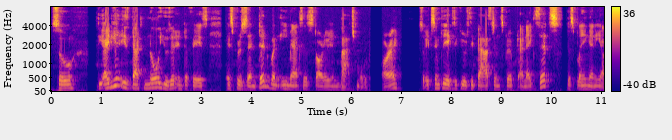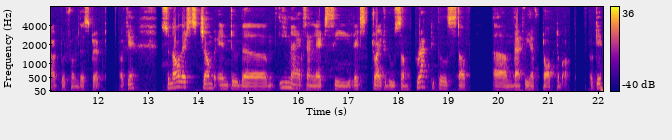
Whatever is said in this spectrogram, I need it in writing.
So the idea is that no user interface is presented when Emacs is started in batch mode. All right. So it simply executes the passed in script and exits, displaying any output from the script. Okay. So now let's jump into the Emacs and let's see, let's try to do some practical stuff um, that we have talked about okay?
